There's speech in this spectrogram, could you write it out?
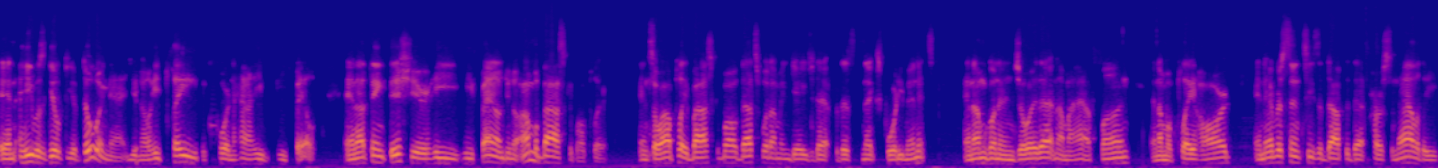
And he was guilty of doing that. You know, he played according to how he, he felt. And I think this year he he found, you know, I'm a basketball player. And so I play basketball. That's what I'm engaged at for this next 40 minutes. And I'm going to enjoy that and I'm going to have fun and I'm gonna play hard. And ever since he's adopted that personality,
